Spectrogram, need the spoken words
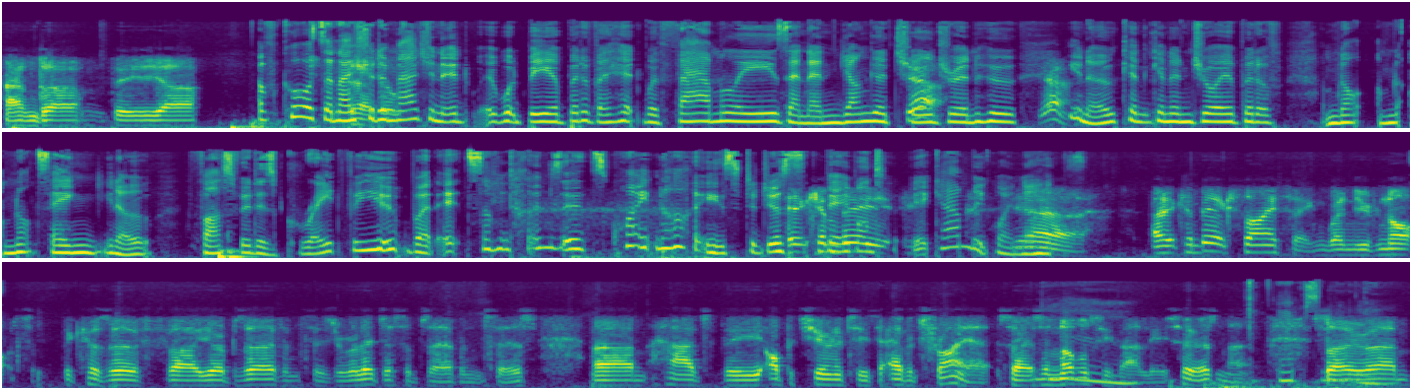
And um, the uh, Of course, and I Yeah, should imagine it, it would be a bit of a hit with families and, and younger children who, Yeah. you know, can, can enjoy a bit of. I'm not, I'm not I'm not saying you know fast food is great for you, but it sometimes it's quite nice to just It can be to. It can be quite Yeah. nice. And it can be exciting when you've not, because of uh, your observances, your religious observances, um, had the opportunity to ever try it. So it's a novelty value too, isn't it? Absolutely. So um,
